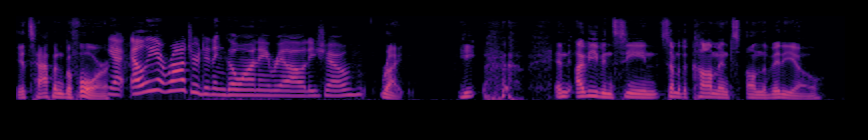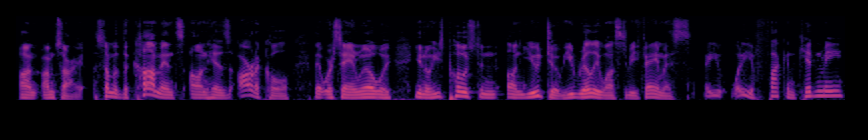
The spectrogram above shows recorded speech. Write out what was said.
It's happened before. Yeah, Elliot Rodger didn't go on a reality show. Right. He and I've even seen some of the comments on the video on I'm sorry, some of the comments on his article that were saying, "Well, we, you know, he's posting on YouTube. He really wants to be famous." Are you what are you fucking kidding me?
